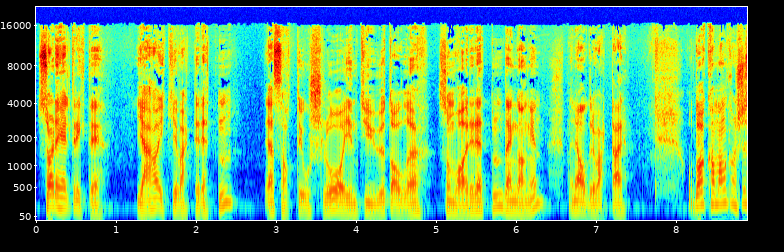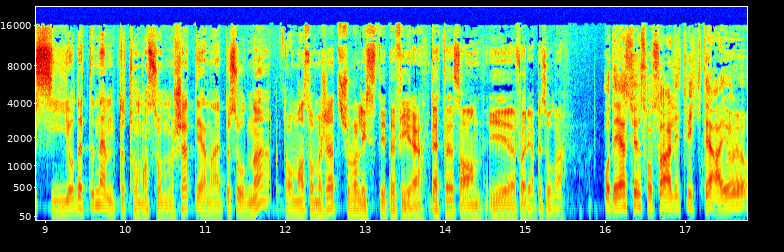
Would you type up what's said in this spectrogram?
Så er det helt riktig. Jeg har ikke vært i retten. Jeg satt i Oslo og intervjuet alle som var i retten den gangen, men jeg har aldri vært der. Og da kan man kanskje si, og dette nevnte Thomas Sommerseth i en av episodene Thomas Sommerseth, journalist i P4. Dette sa han i forrige episode. Og det jeg syns også er litt viktig, er jo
